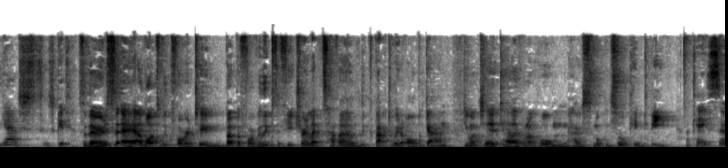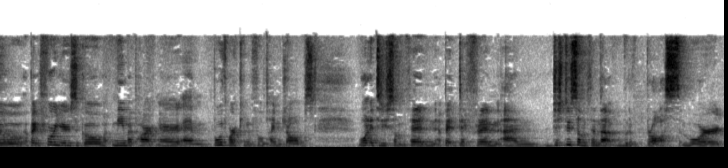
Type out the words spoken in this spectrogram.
yeah, it was just it was good. So there's uh, a lot to look forward to, but before we look to the future, let's have a look back to where it all began. Do you want to tell everyone at home how Smoke and Soul came to be? Okay, so about four years ago, me and my partner, um, both working full time jobs, wanted to do something a bit different and just do something that would have brought us more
